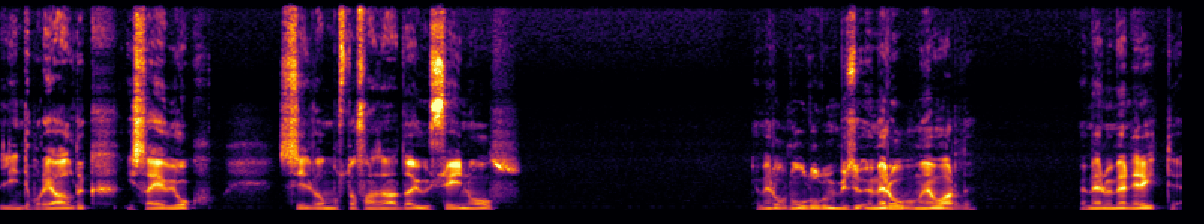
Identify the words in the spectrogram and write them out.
Lind'i buraya aldık. İsayev yok. Silva, Mustafa Zada, Hüseyinov. Ömerov ne oldu oğlum? Bizi Ömerov mu ne vardı? Ömer Ömer nereye gitti?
